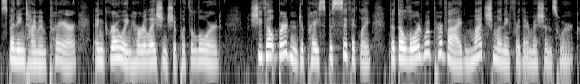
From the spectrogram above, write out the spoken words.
spending time in prayer, and growing her relationship with the Lord. She felt burdened to pray specifically that the Lord would provide much money for their missions work.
